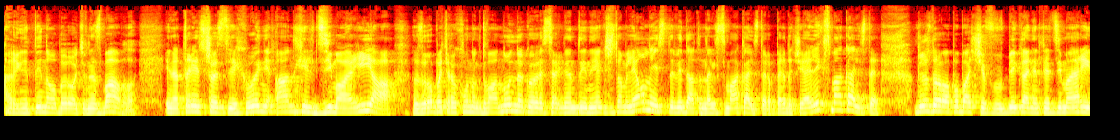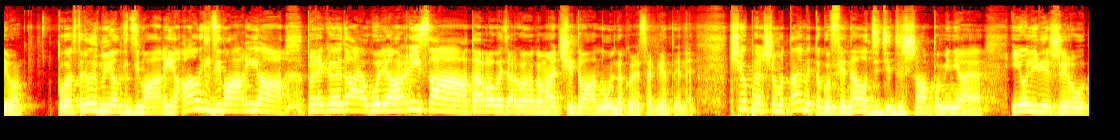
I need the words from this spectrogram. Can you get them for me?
Аргентина оборотів не збавила. І на 36-й хвилині Ангель Ді Марія зробить рахунок 2-0 на користь Аргентини. Як же там Лео Мессі віддати на Алекс Макалістер передачі? Алекс Макалістер дуже здорово побачив вбігання Ангель Ді Марію. Прострілив, ну і Ді Марія. Ангель Ді Марія перекидає Гуліа Ріса та робить рахунок матчі 2-0 на користь Аргентини. Ще у першому таймі того фіналу Діді Дешам поміняє і Олівє Жиру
